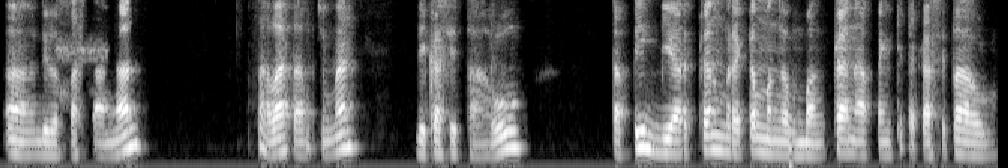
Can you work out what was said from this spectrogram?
Uh, dilepas tangan salah cuman dikasih tahu tapi biarkan mereka mengembangkan apa yang kita kasih tahu.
